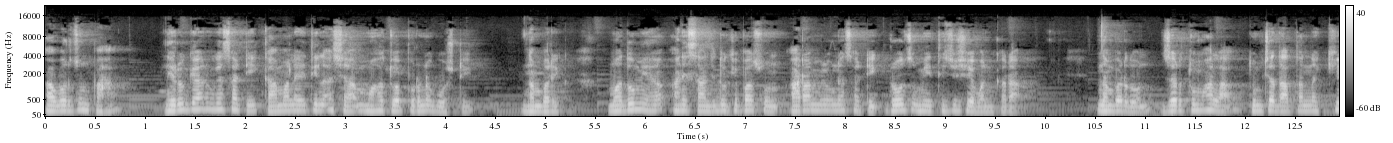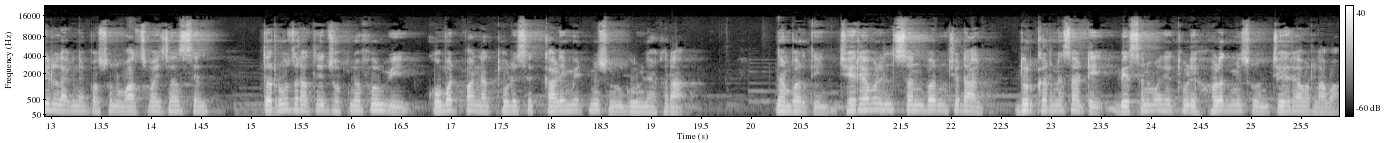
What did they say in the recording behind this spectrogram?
आवर्जून पहा. निरोगी आरोग्यासाठी कामाला येतील अशा महत्त्वपूर्ण गोष्टी. नंबर एक मधुमेह आणि सांधेदुखीपासून आराम मिळवण्यासाठी रोज मेथीचे सेवन करा. नंबर दोन जर तुम्हाला तुमच्या दातांना कीड लागण्यापासून वाचवायचे असेल तर रोज रात्री झोपण्यापूर्वी कोमट पाण्यात थोडेसे काळे मीठ मिसळून गुळण्या करा. नंबर तीन चेहऱ्यावरील सनबर्नचे डाग दूर करण्यासाठी बेसनमध्ये थोडी हळद मिसळून चेहऱ्यावर लावा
